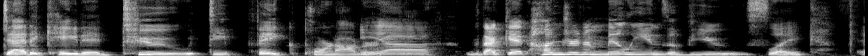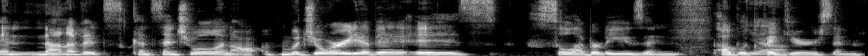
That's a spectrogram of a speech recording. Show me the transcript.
dedicated to deep fake pornography. Yeah. that get hundred of millions of views. Like, and none of it's consensual, and all, majority of it is celebrities and public Yeah. figures and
